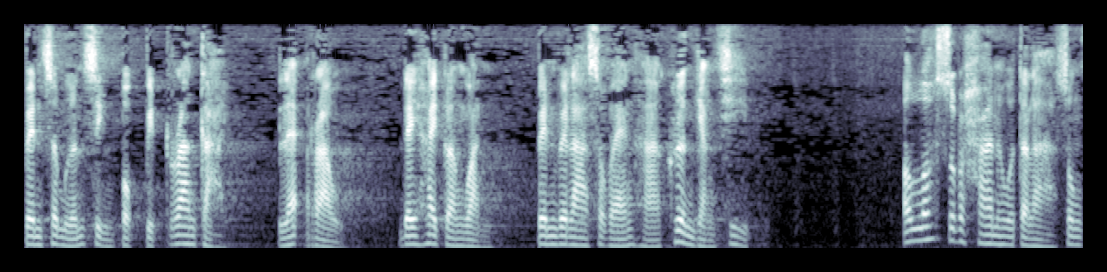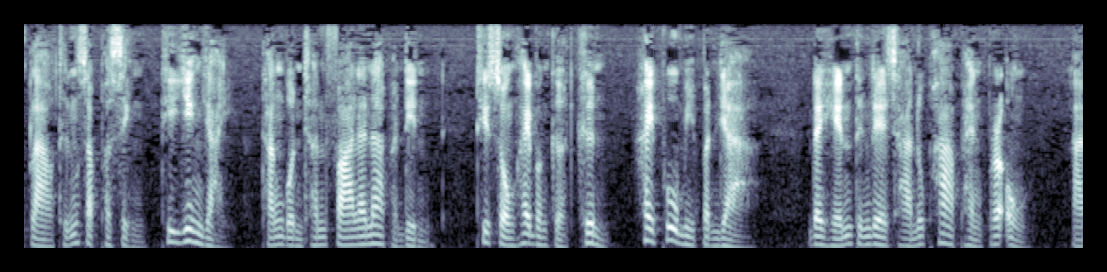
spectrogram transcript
เป็นเสมือนสิ่งปกปิดร่างกาย และเราได้ให้กลางวันเป็นเวลาสแสวงหาเครื่องอย่างชีพ อัลลอฮฺสุบฮานาวตลาทรงกล่าวถึงสรรพสิ่งที่ยิ่งใหญ่ทั้งบนชั้นฟ้าและหน้าแผ่นดิน ที่ทรงให้บังเกิดขึ้นให้ผู้มีปัญญา ได้เห็นถึงเดชานุภาพแห่งพระองค์ อา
